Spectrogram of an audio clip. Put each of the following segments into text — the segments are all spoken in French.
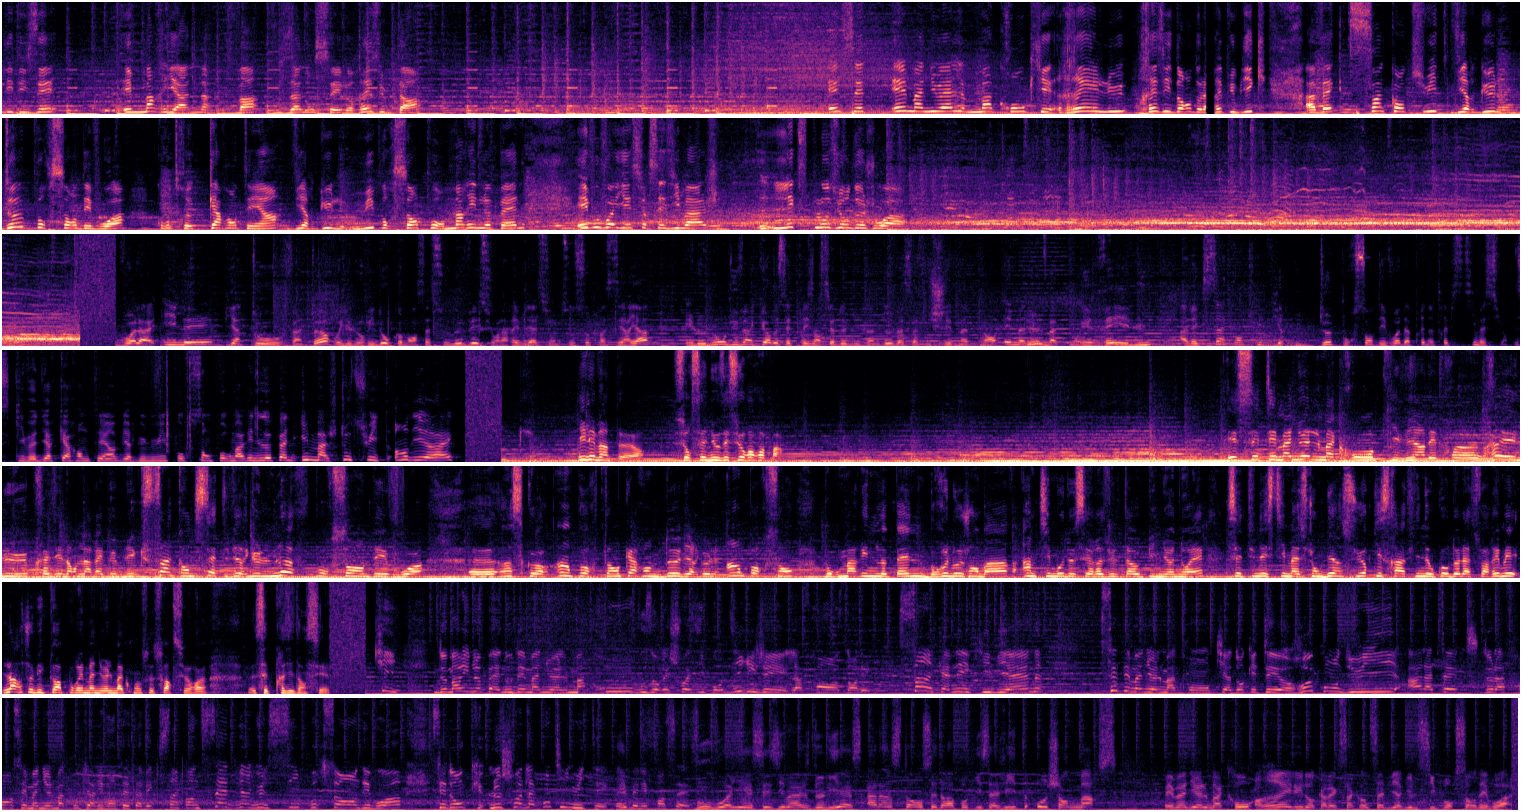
Et Marianne va vous annoncer le résultat. Et c'est Emmanuel Macron qui est réélu président de la République avec 58,2% des voix contre 41,8% pour Marine Le Pen. Et vous voyez sur ces images l'explosion de joie Voilà, il est bientôt 20h. Vous voyez, le rideau commence à se lever sur la révélation de ce Soprasteria. Et le nom du vainqueur de cette présidentielle 2022 va s'afficher maintenant. Emmanuel Macron est réélu avec 58,2% des voix d'après notre estimation. Ce qui veut dire 41,8% pour Marine Le Pen. Image tout de suite en direct. Il est 20h sur CNews et sur Europe 1. C'est Emmanuel Macron qui vient d'être réélu président de la République. 57,9% des voix, euh, un score important, 42,1% pour Marine Le Pen, Bruno Jambard. Un petit mot de ces résultats opinionway. C'est une estimation bien sûr qui sera affinée au cours de la soirée, mais large victoire pour Emmanuel Macron ce soir sur euh, cette présidentielle. Qui de Marine Le Pen ou d'Emmanuel Macron vous aurez choisi pour diriger la France dans les cinq années qui viennent? C'est Emmanuel Macron qui a donc été reconduit à la tête de la France. Emmanuel Macron qui arrive en tête avec 57,6% des voix. C'est donc le choix de la continuité qu'ont fait les Français. Vous voyez ces images de l'IS à l'instant, ces drapeaux qui s'agitent au champ de Mars. Emmanuel Macron réélu donc avec 57,6% des voix.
